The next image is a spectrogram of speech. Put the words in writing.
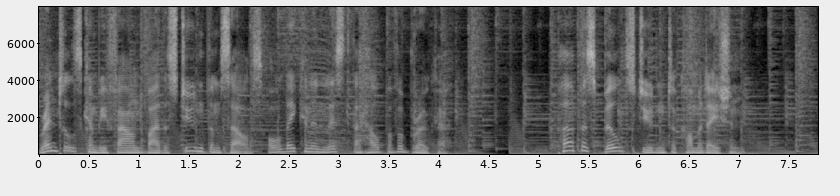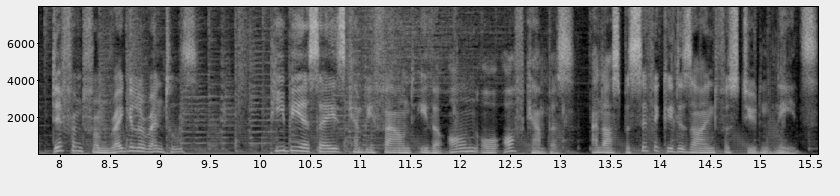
Rentals can be found by the student themselves or they can enlist the help of a broker. Purpose-built student accommodation. Different from regular rentals, PBSAs can be found either on or off campus and are specifically designed for student needs.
